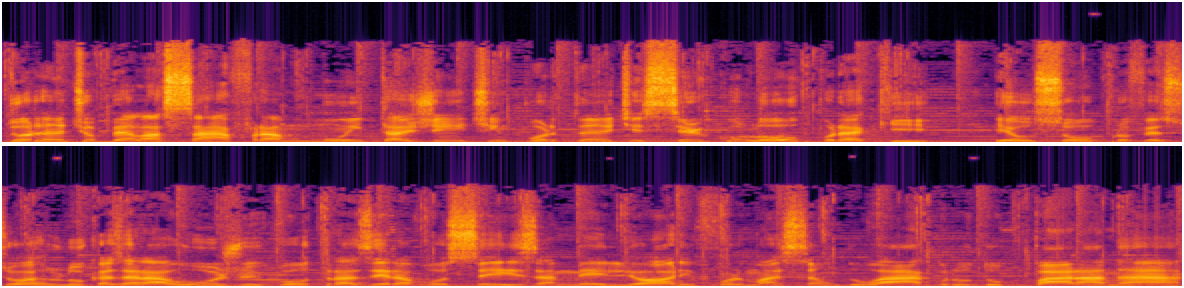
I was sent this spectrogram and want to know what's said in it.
Durante o Bela Safra, muita gente importante circulou por aqui. Eu sou o professor Lucas Araújo e vou trazer a vocês a melhor informação do agro do Paraná.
